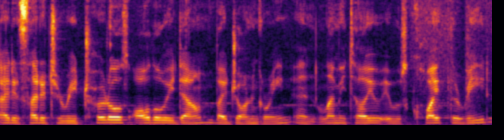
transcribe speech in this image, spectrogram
I decided to read Turtles All the Way Down by John Green, and let me tell you, it was quite the read.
